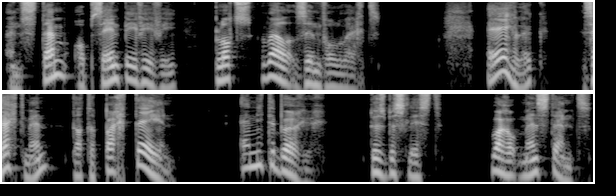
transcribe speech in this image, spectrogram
een stem op zijn PVV plots wel zinvol werd. Eigenlijk zegt men dat de partijen en niet de burger dus beslist waarop men stemt.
